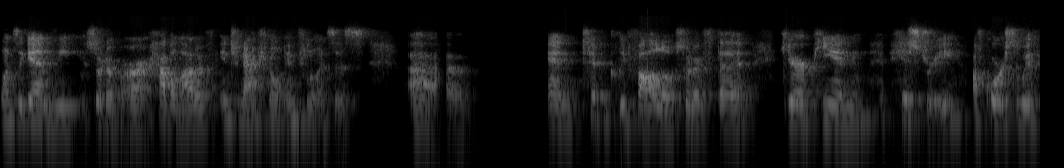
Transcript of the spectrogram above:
once again, we sort of are, have a lot of international influences uh, and typically follow sort of the European history, of course, with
